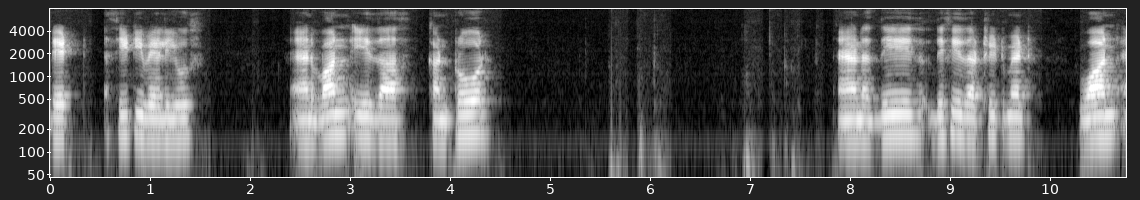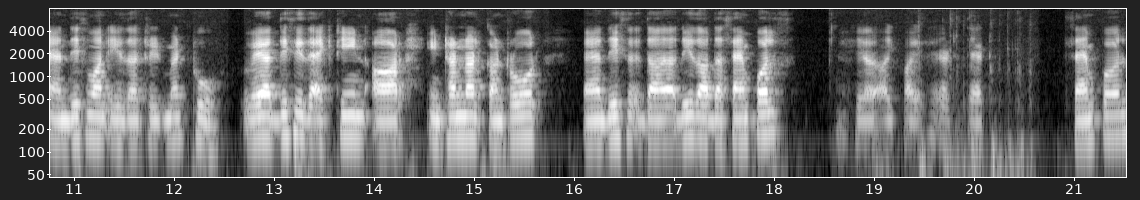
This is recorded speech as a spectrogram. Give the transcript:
date CT values and one is the control and this this is a treatment 1 and this one is a treatment 2 where this is actin or internal control. And this the these are the samples. Here if I add that sample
